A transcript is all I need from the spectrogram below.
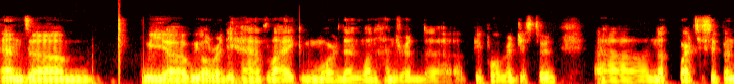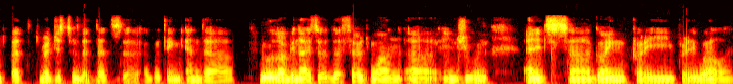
And um, we uh, we already have like more than 100 uh, people registered. Uh, not participant, but registered. That that's a, a good thing. And uh, we will organize the third one in June and it's uh, going pretty pretty well.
